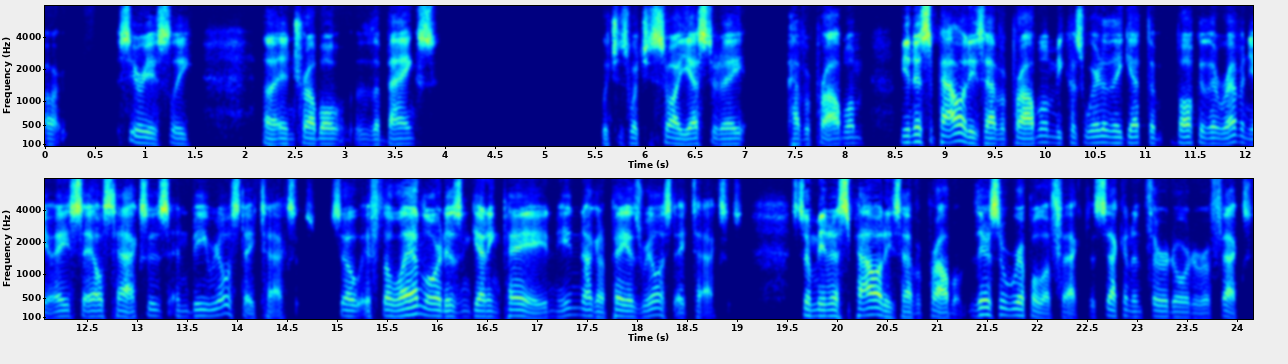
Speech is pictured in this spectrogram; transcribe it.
are seriously uh, in trouble. The banks, which is what you saw yesterday, have a problem. Municipalities have a problem because where do they get the bulk of their revenue? A, sales taxes, and B, real estate taxes. So if the landlord isn't getting paid, he's not going to pay his real estate taxes. So municipalities have a problem. There's a ripple effect, the second and third order effects.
